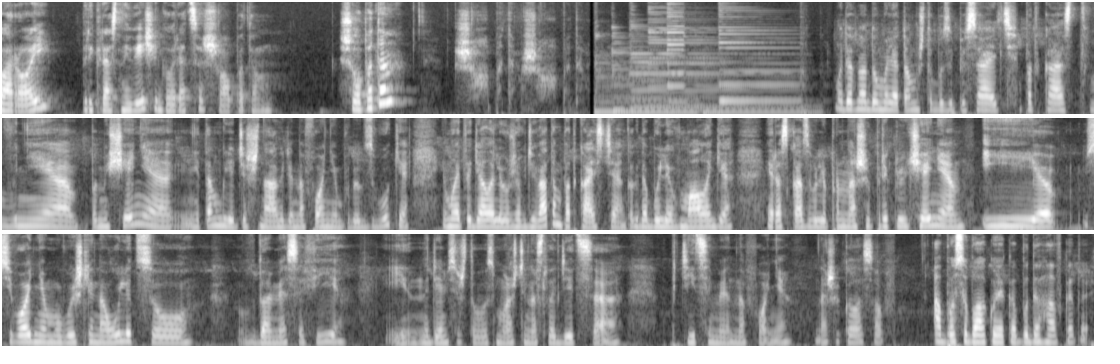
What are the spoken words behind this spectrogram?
Порой прекрасные вещи говорятся шепотом. Шепотом? Шепотом, шепотом. Мы давно думали о том, чтобы записать подкаст вне помещения, не там, где тишина, где на фоне будут звуки. И мы это делали уже в девятом подкасте, когда были в Малаге и рассказывали про наши приключения. И сегодня мы вышли на улицу в доме Софии и надеемся, что вы сможете насладиться птицами на фоні наших голосов. Або собаку, яка буде гавкати.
